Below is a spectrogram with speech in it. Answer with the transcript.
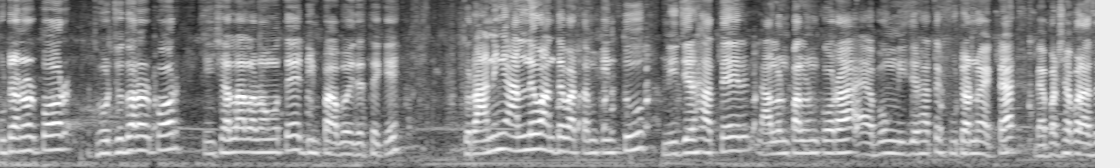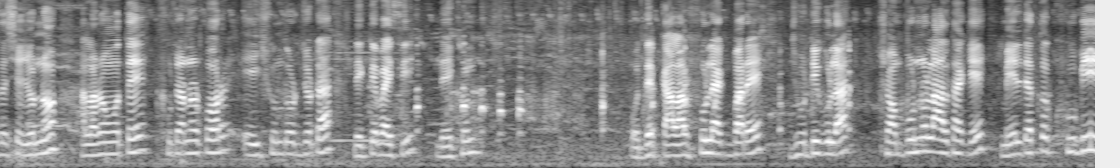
ফুটানোর পর, ধৈর্য ধরার পর ইনশাল্লাহ আল্লাহ রহমতে ডিম পাবো এদের থেকে। তো রানিং আনলেও আনতে পারতাম, কিন্তু নিজের হাতে লালন পালন করা এবং নিজের হাতে ফুটানো একটা ব্যাপার স্যাপার আছে। সেজন্য আল্লাহ রহমতে ফুটানোর পর এই সৌন্দর্যটা দেখতে পাইছি। দেখুন, ওদের কালারফুল একবারে ঝুটিগুলা সম্পূর্ণ লাল থাকে। মেলটা তো খুবই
